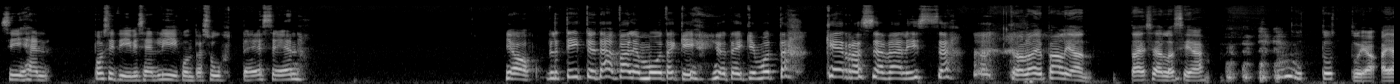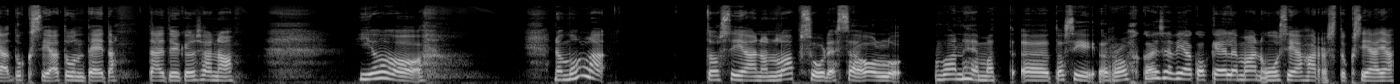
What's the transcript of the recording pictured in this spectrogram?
siihen positiiviseen liikuntasuhteeseen. Joo, liittyy tähän paljon muutakin jotenkin, mutta kerro sä välissä. Tuolla oli paljon tai sellaisia tuttuja ajatuksia, tunteita, täytyy kyllä sanoa. Joo. No mulla tosiaan on lapsuudessa ollut vanhemmat ö, tosi rohkaisevia kokeilemaan uusia harrastuksia ja,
